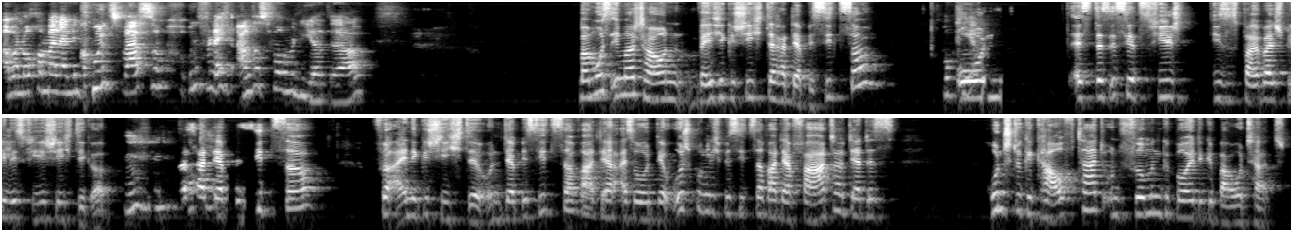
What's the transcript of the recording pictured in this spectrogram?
aber noch einmal eine Kurzfassung und vielleicht anders formuliert, ja. Man muss immer schauen, welche Geschichte hat der Besitzer. Okay. Und es, das ist jetzt viel, dieses Fallbeispiel ist vielschichtiger. Mhm. Was hat der Besitzer für eine Geschichte. Und der Besitzer war der, also der ursprüngliche Besitzer war der Vater, der das Grundstück gekauft hat und Firmengebäude gebaut hat.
